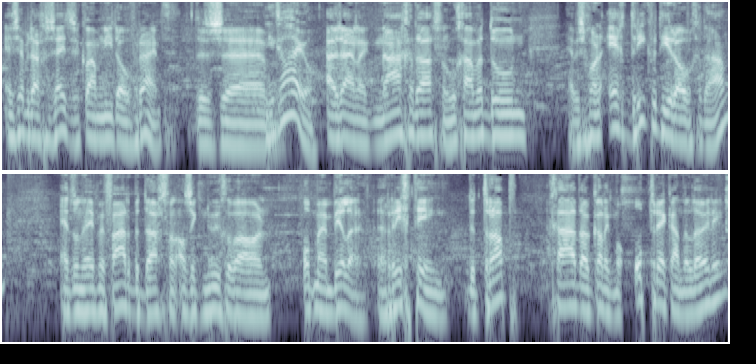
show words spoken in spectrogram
En ze hebben daar gezeten, ze kwamen niet overeind. Dus eh, Niet waar, joh. uiteindelijk nagedacht van hoe gaan we het doen. Hebben ze gewoon echt drie kwartier over gedaan. En toen heeft mijn vader bedacht van als ik nu gewoon op mijn billen richting de trap ga, dan kan ik me optrekken aan de leuning.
